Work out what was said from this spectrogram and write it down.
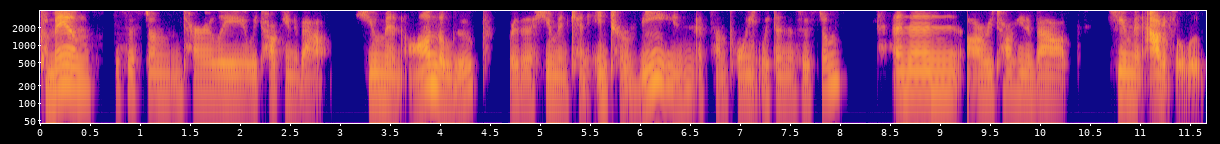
commands the system entirely? Are we talking about human on the loop, where the human can intervene at some point within the system? And then are we talking about human out of the loop?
